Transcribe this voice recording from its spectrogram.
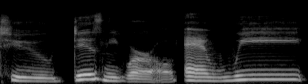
to Disney World and we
